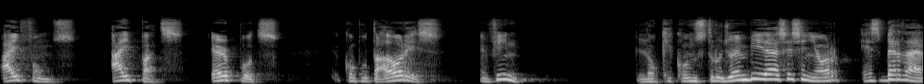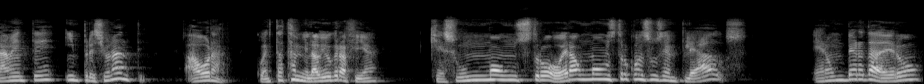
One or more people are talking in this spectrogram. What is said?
iPhones, iPads, AirPods, computadores, en fin. Lo que construyó en vida ese señor es verdaderamente impresionante. Ahora, cuenta también la biografía que es un monstruo, o era un monstruo con sus empleados. Era un verdadero,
